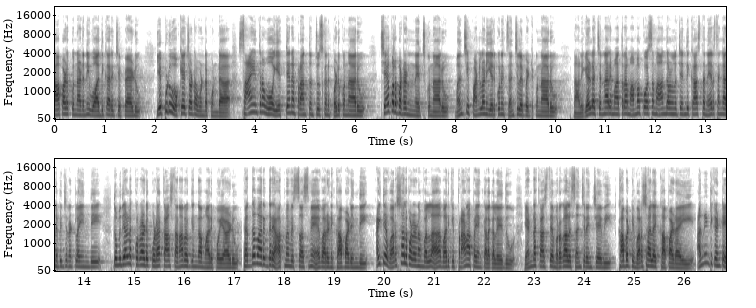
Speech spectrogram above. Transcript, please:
కాపాడుకున్నాడని ఓ అధికారి చెప్పాడు. ఎప్పుడూ ఒకే చోట ఉండకుండా సాయంత్రం ఓ ఎత్తైన ప్రాంతం చూసుకుని పడుకున్నారు. చేపలు పట్టడం నేర్చుకున్నారు. మంచి పండ్లను ఏరుకుని సంచిలో పెట్టుకున్నారు. నాలుగేళ్ళ చిన్నారి మాత్రం అమ్మ కోసం ఆందోళన చెంది కాస్త నీరసంగా అనిపించినట్లయింది. తొమ్మిదేళ్ళ కుర్రాడు కూడా కాస్త అనారోగ్యంగా మారిపోయాడు. పెద్దవారిద్దరి ఆత్మవిశ్వాసమే వారిని కాపాడింది. అయితే వర్షాలు పడడం వల్ల వారికి ప్రాణాపాయం కలగలేదు. ఎండ కాస్తే మృగాలు సంచరించేవి. కాబట్టి వర్షాలే కాపాడాయి. అన్నింటికంటే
